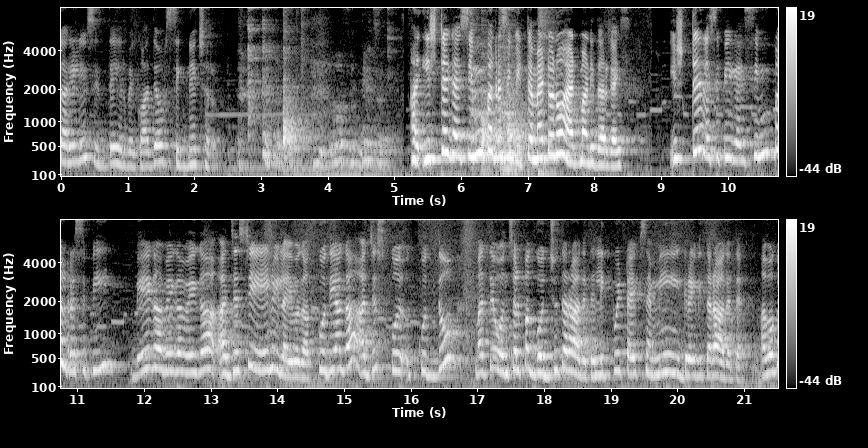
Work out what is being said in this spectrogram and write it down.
ಕರಿ ಲೀವ್ಸ್ ಇದ್ದೇ ಇರಬೇಕು. ಅದೇ ಅವ್ರ ಸಿಗ್ನೇಚರ್ ಇಷ್ಟೇ ಗೈಸ್ ಸಿಂಪಲ್ ರೆಸಿಪಿ ಟೊಮೆಟೊನೂ ಆ್ಯಡ್ ಮಾಡಿದ್ದಾರೆ ಗೈಸ್ ಇಷ್ಟೇ ರೆಸಿಪಿ ಗೈಸ್ ಸಿಂಪಲ್ ರೆಸಿಪಿ ಬೇಗ ಬೇಗ ಬೇಗ ಅಡ್ಜಸ್ಟ್ ಏನೂ ಇಲ್ಲ ಇವಾಗ. ಕುದಿಯಾಗ ಅಡ್ಜಸ್ಟ್ ಕುದ್ದು ಮತ್ತು ಒಂದು ಸ್ವಲ್ಪ ಗೊಜ್ಜು ಥರ ಆಗುತ್ತೆ. ಲಿಕ್ವಿಡ್ ಟೈಪ್ ಸೆಮಿ ಗ್ರೇವಿ ಥರ ಆಗುತ್ತೆ. ಅವಾಗ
